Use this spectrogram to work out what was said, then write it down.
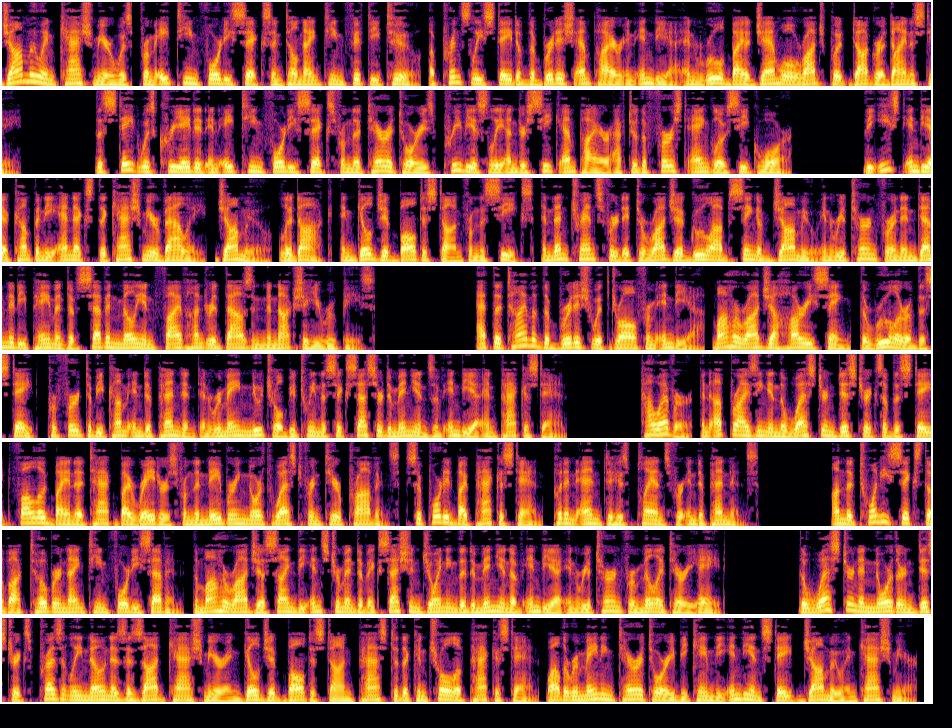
Jammu and Kashmir was, from 1846 until 1952, a princely state of the British Empire in India and ruled by a Jamwal Rajput Dogra dynasty. The state was created in 1846 from the territories previously under Sikh Empire after the First Anglo-Sikh War. The East India Company annexed the Kashmir Valley, Jammu, Ladakh, and Gilgit-Baltistan from the Sikhs, and then transferred it to Raja Gulab Singh of Jammu in return for an indemnity payment of 7,500,000 Nanakshahi rupees. At the time of the British withdrawal from India, Maharaja Hari Singh, the ruler of the state, preferred to become independent and remain neutral between the successor dominions of India and Pakistan. However, an uprising in the western districts of the state followed by an attack by raiders from the neighbouring northwest frontier province, supported by Pakistan, put an end to his plans for independence. On 26 October 1947, the Maharaja signed the instrument of accession joining the Dominion of India in return for military aid. The western and northern districts presently known as Azad Kashmir and Gilgit-Baltistan passed to the control of Pakistan, while the remaining territory became the Indian state Jammu and Kashmir.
